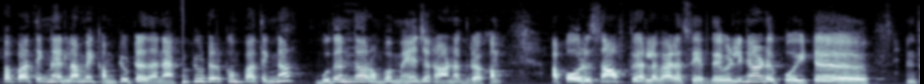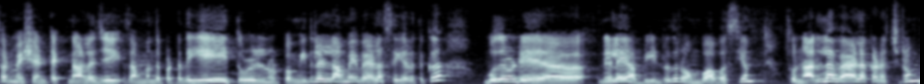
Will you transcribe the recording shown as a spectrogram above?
இப்போ பார்த்தீங்கன்னா எல்லாமே கம்ப்யூட்டர் தானே. கம்ப்யூட்டருக்கும் பார்த்தீங்கன்னா புதன் தான் ரொம்ப மேஜரான கிரகம். அப்போ ஒரு சாஃப்ட்வேரில் வேலை செய்கிறது வெளிநாடு போயிட்டு இன்ஃபர்மேஷன் டெக்னாலஜி சம்மந்தப்பட்டது ஏஐ தொழில்நுட்பம் இதில் எல்லாமே வேலை செய்கிறதுக்கு புதனுடைய நிலை அப்படின்றது ரொம்ப அவசியம். ஸோ நல்ல வேலை கிடச்சிரும்.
